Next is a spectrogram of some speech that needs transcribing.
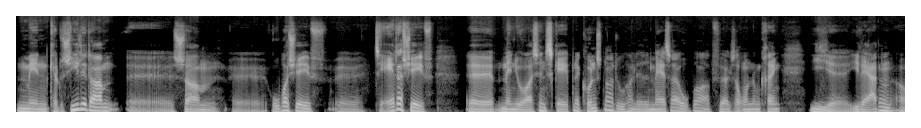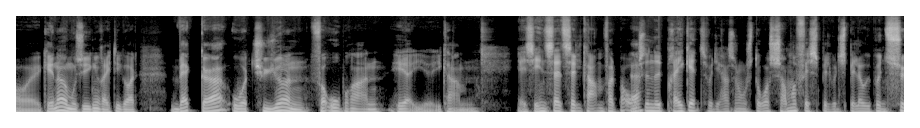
Men kan du sige lidt om, øh, som øh, operachef, øh, teaterchef, øh, men jo også en skabende kunstner. Du har lavet masser af operaopførelser rundt omkring i, øh, i verden, og kender jo musikken rigtig godt. Hvad gør overtyren for operaen her i, i Carmen? Jeg har indsat selv Carmen for et par år ja. siden nede i Bregenz, hvor de har sådan nogle store sommerfestspil, hvor de spiller ud på en sø,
